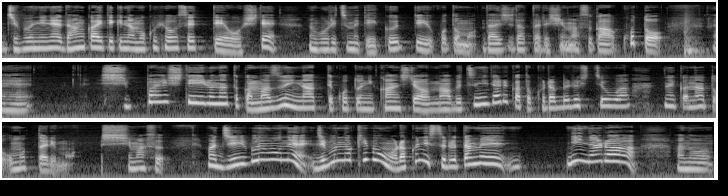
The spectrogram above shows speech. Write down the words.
自分にね、段階的な目標設定をして、上り詰めていくっていうことも大事だったりしますが、こと、えー、失敗しているなとか、まずいなってことに関しては、まあ別に誰かと比べる必要はないかなと思ったりもします。まあ自分をね、自分の気分を楽にするためになら、あの、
